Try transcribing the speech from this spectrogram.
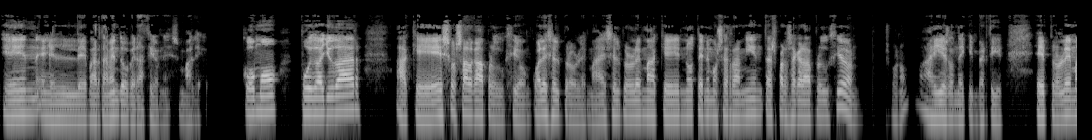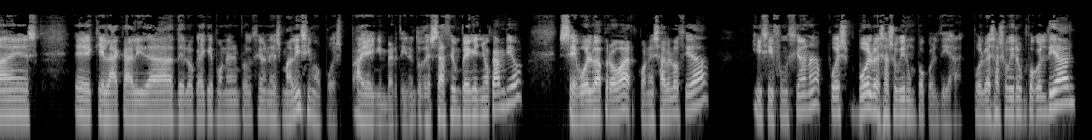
en el departamento de operaciones. Vale. ¿Cómo puedo ayudar a que eso salga a producción. ¿Cuál es el problema? ¿Es el problema que no tenemos herramientas para sacar a producción? Pues bueno, ahí es donde hay que invertir. El problema es eh, que la calidad de lo que hay que poner en producción es malísimo, pues ahí hay que invertir. Entonces se hace un pequeño cambio, se vuelve a probar con esa velocidad y si funciona, pues vuelves a subir un poco el dial. Vuelves a subir un poco el dial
